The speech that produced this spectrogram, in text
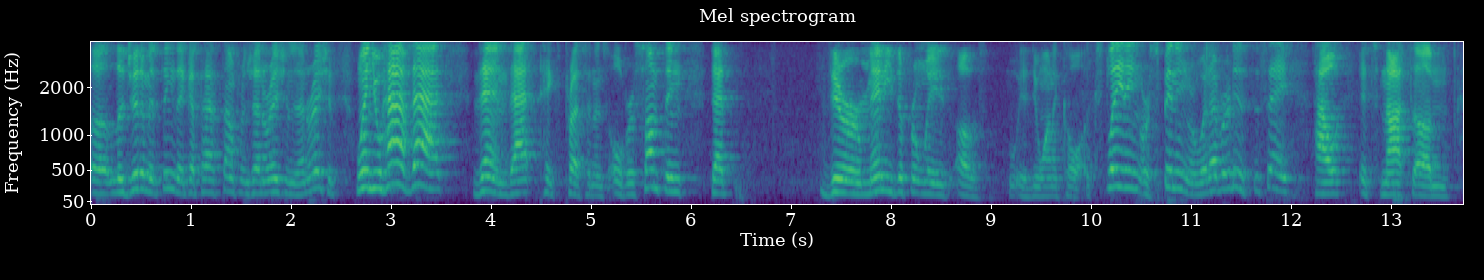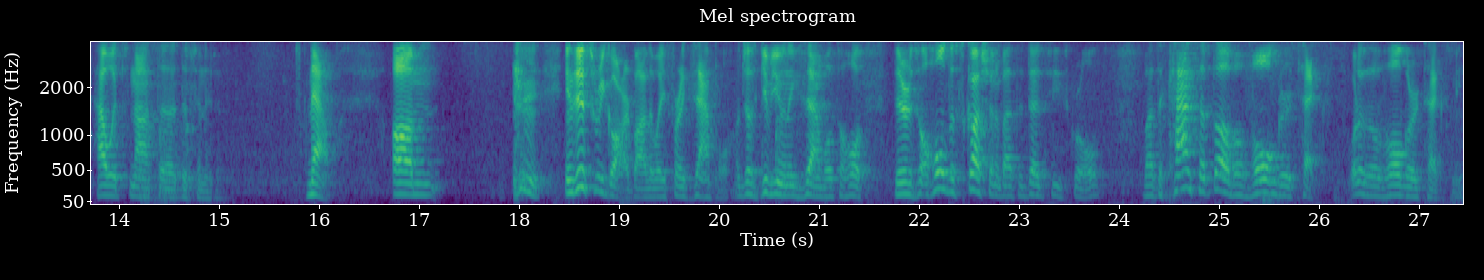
a legitimate thing that got passed down from generation to generation. When you have that, then that takes precedence over something that there are many different ways of, as you want to call it, explaining or spinning or whatever it is to say how it's not um, how it's not uh, definitive. Now, um, in this regard, by the way, for example, I'll just give you an example. A whole, there's a whole discussion about the Dead Sea Scrolls, about the concept of a vulgar text. What does a vulgar text mean?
